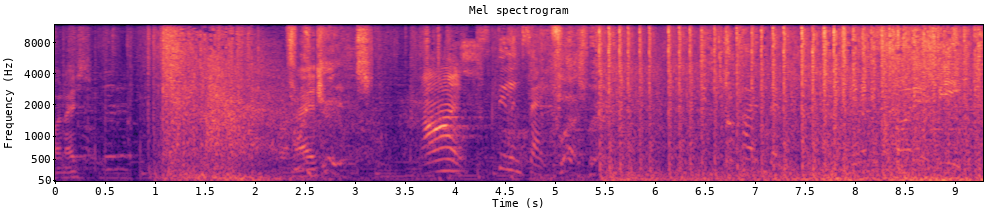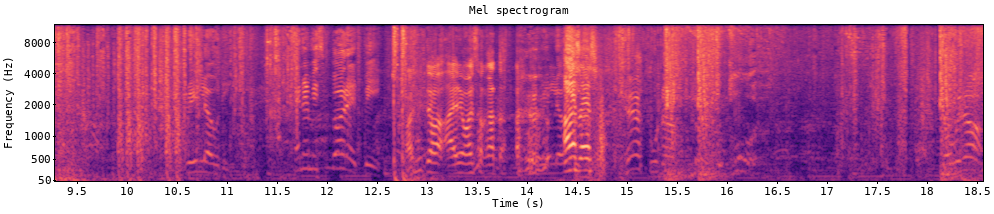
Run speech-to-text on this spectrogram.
Oh nice. Oh nice. Nice. Feeling sight. Reloading. Enemy spotted B. Masih cok. Ayo masuk kata. As as. Careful now. Going up.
